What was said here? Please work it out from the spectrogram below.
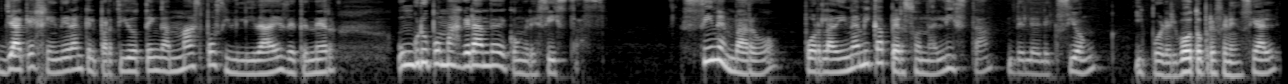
ya que generan que el partido tenga más posibilidades de tener un grupo más grande de congresistas. Sin embargo, por la dinámica personalista de la elección y por el voto preferencial,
